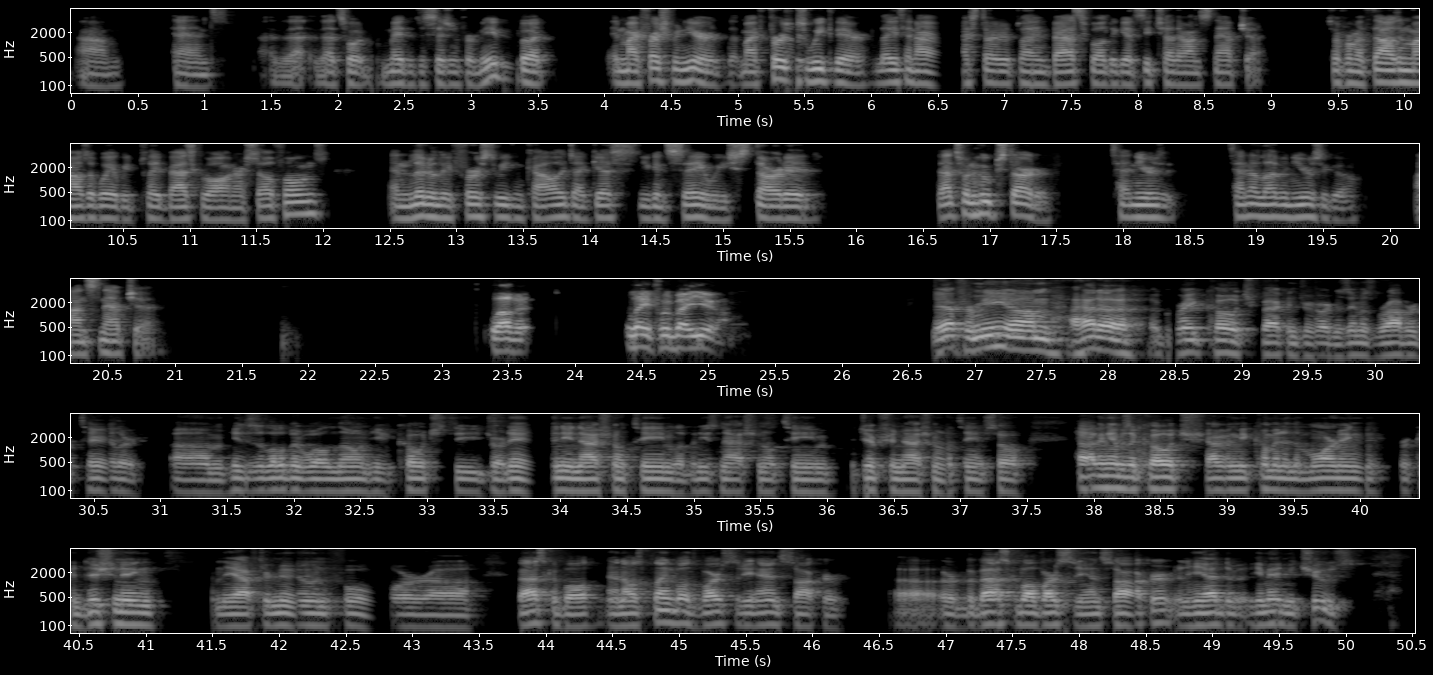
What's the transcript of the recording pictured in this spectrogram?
Um, and that, that's what made the decision for me, but in my freshman year, my first week there, Laith and I started playing basketball against each other on Snapchat. So from a thousand miles away, we'd play basketball on our cell phones. And literally first week in college, I guess you can say we started. That's when hoop started 10 years, 10, 11 years ago on Snapchat. Love it. Laith, what about you? Yeah, for me, um, I had a, a great coach back in Jordan. His name was Robert Taylor. Um, he's a little bit well known. He coached the Jordanian national team, Lebanese national team, Egyptian national team. So having him as a coach, having me come in in the morning for conditioning, in the afternoon for, for uh, basketball, and I was playing both varsity and soccer, uh, or basketball, varsity, and soccer, and he had to he made me choose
